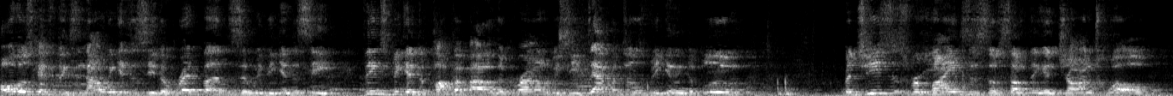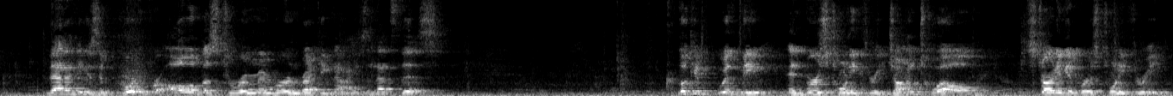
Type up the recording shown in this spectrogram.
all those kinds of things. And now we get to see the red buds, and we begin to see things begin to pop up out of the ground. We see daffodils beginning to bloom. But Jesus reminds us of something in John 12 that I think is important for all of us to remember and recognize, and that's this. Look at, with me in verse 23, John 12, starting at verse 23.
